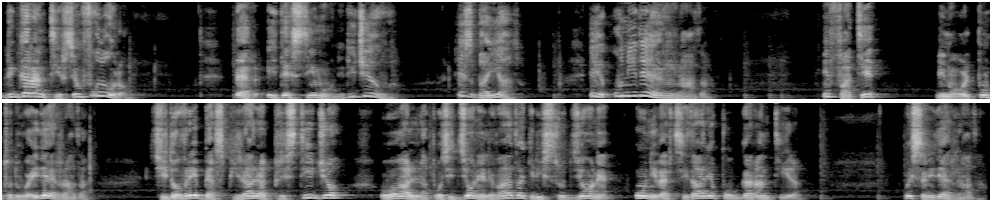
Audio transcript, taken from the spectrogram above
di garantirsi un futuro per i testimoni di Geova è sbagliato, è un'idea errata. Infatti, di nuovo il punto 2, idea errata. Si dovrebbe aspirare al prestigio o alla posizione elevata che l'istruzione universitaria può garantire. Questa è un'idea errata.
